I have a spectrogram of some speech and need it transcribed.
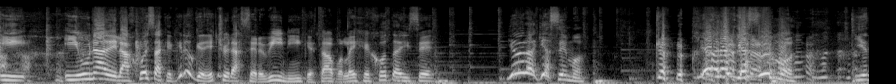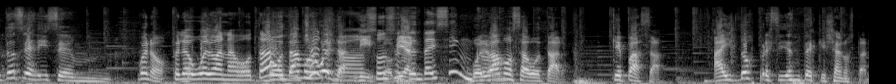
y, y- y una de las juezas, que creo que de hecho era Servini, que estaba por la IGJ, dice, ¿y ahora qué hacemos? ¿Y ahora qué hacemos? Y entonces dicen, bueno, Pero vuelvan a votar. votamos de vuelta. Listo, Son bien. 75. Volvamos a votar. ¿Qué pasa? Hay dos presidentes que ya no están.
